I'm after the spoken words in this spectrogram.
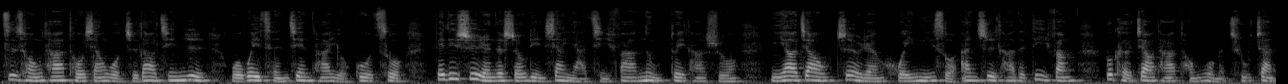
自从他投降我，直到今日，我未曾见他有过错。”非利士人的首领向亚吉发怒，对他说：“你要叫这人回你所安置他的地方，不可叫他同我们出战，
